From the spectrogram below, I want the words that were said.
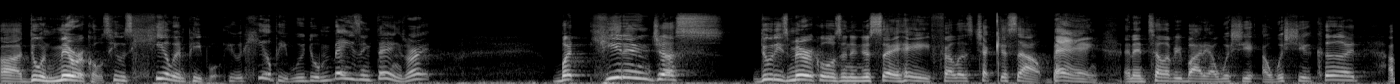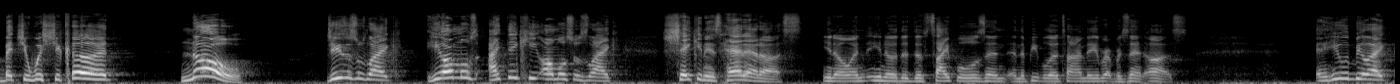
uh, doing miracles. He was healing people. He would heal people. He would do amazing things, right? But he didn't just do these miracles and then just say, "Hey, fellas, check this out!" Bang, and then tell everybody, "I wish you, I wish you could. I bet you wish you could." No, Jesus was like, he almost, I think he almost was like shaking his head at us, you know, and you know the disciples and and the people at the time they represent us, and he would be like,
